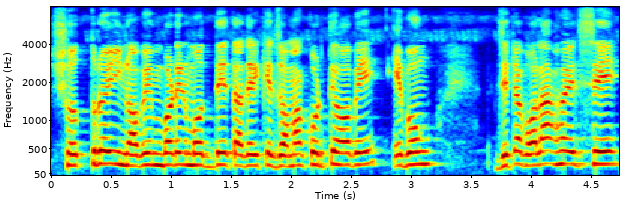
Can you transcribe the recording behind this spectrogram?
সতেরোই নভেম্বরের মধ্যে তাদেরকে জমা করতে হবে এবং যেটা বলা হয়েছে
